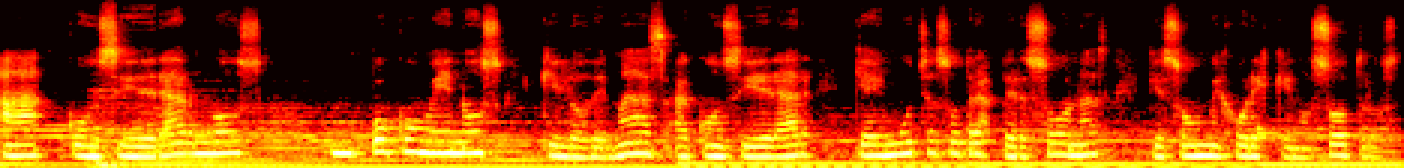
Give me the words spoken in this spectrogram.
a considerarnos un poco menos que los demás, a considerar que hay muchas otras personas que son mejores que nosotros,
